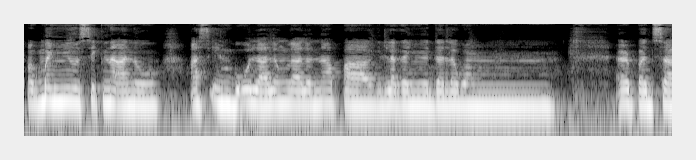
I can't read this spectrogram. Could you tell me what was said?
pag may music na ano as in buo lalong lalo na pag ilagay niyo dalawang AirPods sa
